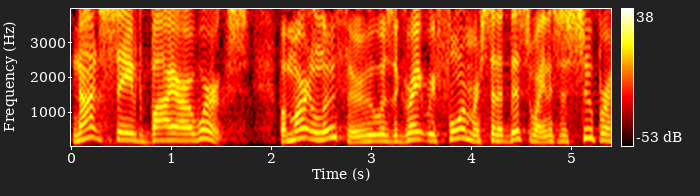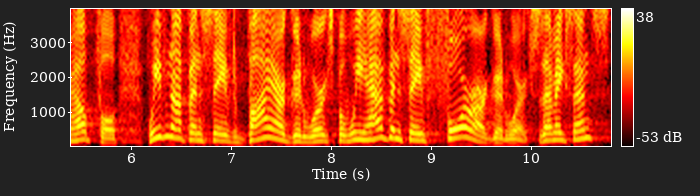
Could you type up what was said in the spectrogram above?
Not saved by our works. But Martin Luther, who was a great reformer, said it this way, and this is super helpful. We've not been saved by our good works, but we have been saved for our good works. Does that make sense?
